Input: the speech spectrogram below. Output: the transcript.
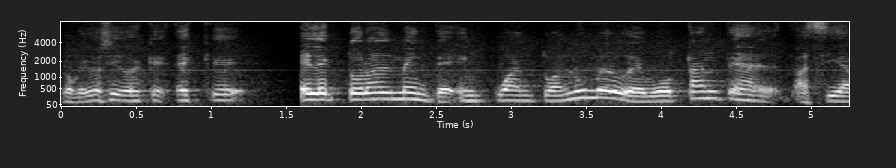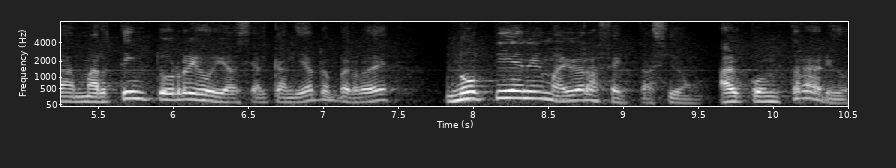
lo que yo sí digo es que, es que electoralmente, en cuanto a número de votantes hacia Martín Torrijos y hacia el candidato PRD, no tiene mayor afectación. Al contrario,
